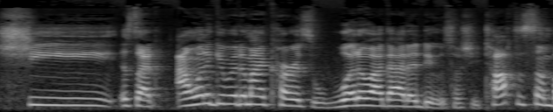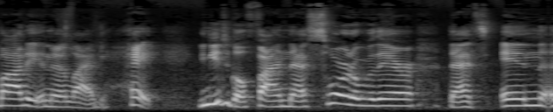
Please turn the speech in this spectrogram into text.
she is like i want to get rid of my curse. What do i gotta do? So she talks to somebody and they're like hey you need to go find that sword over there that's in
